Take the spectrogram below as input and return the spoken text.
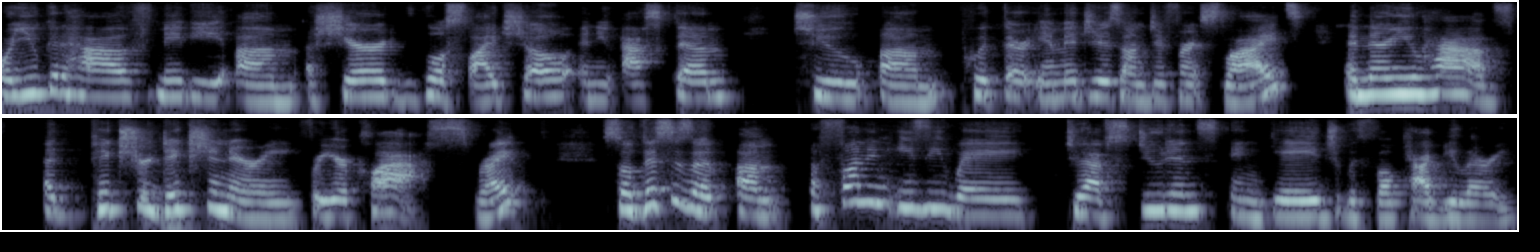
or you could have maybe um, a shared Google slideshow and you ask them to um, put their images on different slides. And there you have a picture dictionary for your class, right? So this is a, um, a fun and easy way to have students engage with vocabulary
